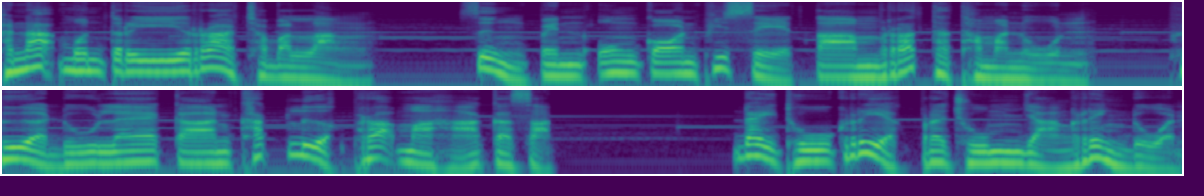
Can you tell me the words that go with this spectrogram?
คณะมนตรีราชบัลลังก์ซึ่งเป็นองค์กรพิเศษตามรัฐธรรมนูญ เพื่อดูแลการคัดเลือกพระมหากษัตริย์ ได้ถูกเรียกประชุมอย่างเร่งด่วน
